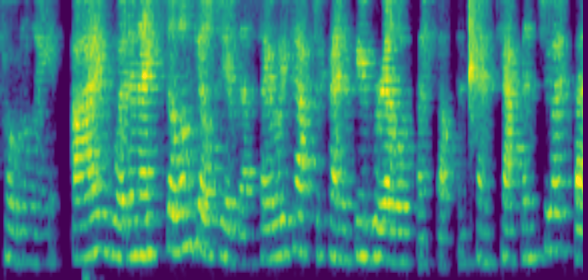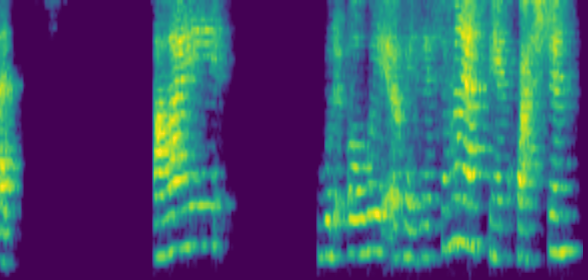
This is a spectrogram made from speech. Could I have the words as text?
Totally. I would, and I still am guilty of this. I always have to kind of be real with myself and kind of tap into it. But I would always, okay, so if someone asked me a question,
